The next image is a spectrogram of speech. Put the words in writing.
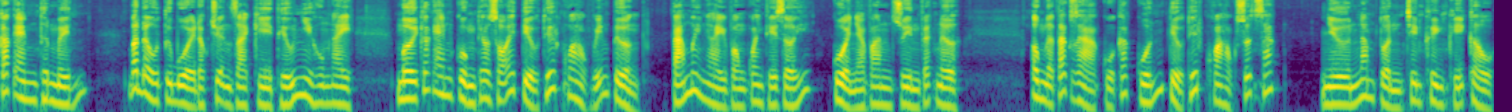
Các em thân mến, bắt đầu từ buổi đọc truyện dài kỳ thiếu nhi hôm nay, mời các em cùng theo dõi tiểu thuyết khoa học viễn tưởng 80 ngày vòng quanh thế giới của nhà văn Jean Wagner. Ông là tác giả của các cuốn tiểu thuyết khoa học xuất sắc như Năm tuần trên khinh khí cầu,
